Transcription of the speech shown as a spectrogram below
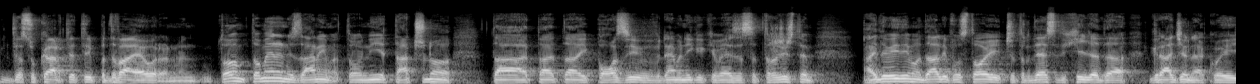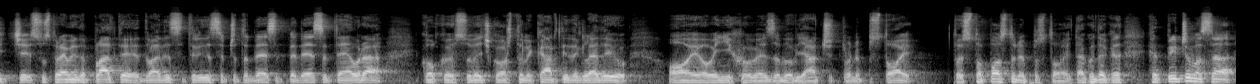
da su karte tipa 2 eura. To, to mene ne zanima, to nije tačno, ta, ta, taj poziv nema nikakve veze sa tržištem. Ajde vidimo da li postoji 40.000 građana koji će, su spremni da plate 20, 30, 40, 50 eura, koliko su već koštale karti da gledaju ove, ove njihove zabavljače. To ne postoji. To je 100% ne postoji. Tako da kad, kad pričamo sa,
